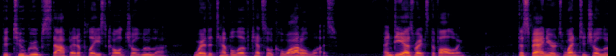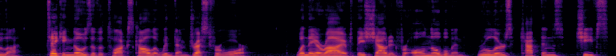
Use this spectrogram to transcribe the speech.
the two groups stop at a place called Cholula, where the temple of Quetzalcoatl was. And Diaz writes the following The Spaniards went to Cholula, taking those of the Tlaxcala with them dressed for war. When they arrived, they shouted for all noblemen, rulers, captains, chiefs,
